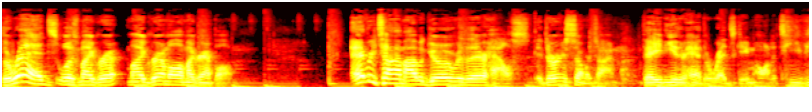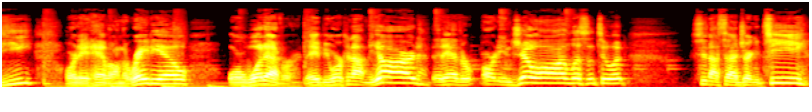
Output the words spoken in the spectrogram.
the Reds was my gra- my grandma and my grandpa every time I would go over to their house during summertime, they'd either have the Reds game on a TV or they'd have it on the radio or whatever. They'd be working out in the yard, they'd have their Marty and Joe on, listen to it, sitting outside drinking tea,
